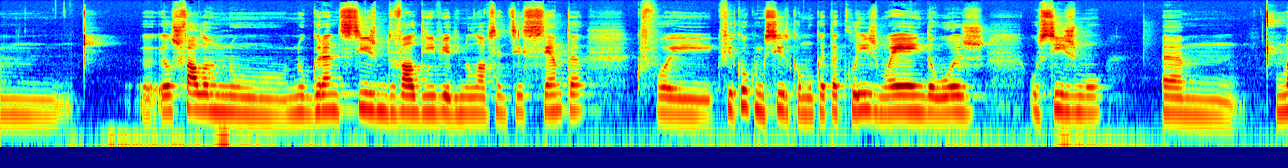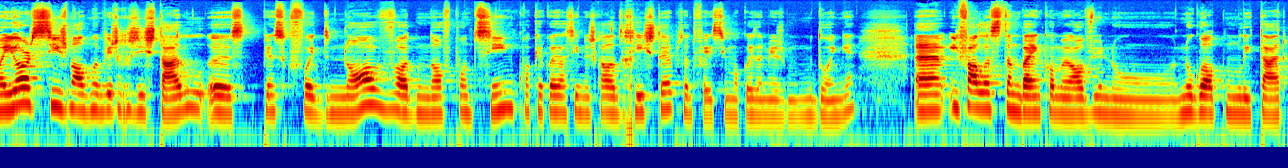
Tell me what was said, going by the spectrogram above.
um, eles falam no, no grande sismo de Valdívia de 1960, que, foi, que ficou conhecido como um cataclismo, é ainda hoje o sismo, um, o maior sismo alguma vez registado, uh, penso que foi de 9 ou de 9.5, qualquer coisa assim na escala de Richter, portanto foi assim uma coisa mesmo medonha. Uh, e fala-se também, como é óbvio, no, no golpe militar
